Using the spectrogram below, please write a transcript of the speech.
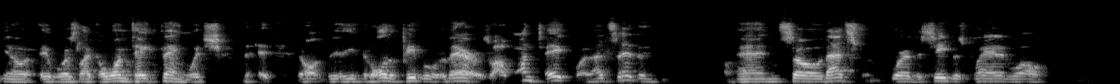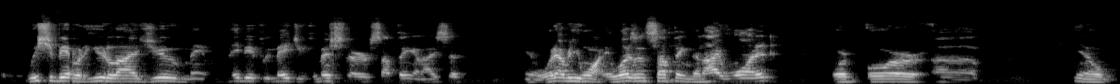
you know, it was like a one take thing, which all the, all the people were there. It was one take, well, that's it. And, and so that's where the seed was planted. Well, we should be able to utilize you. Maybe if we made you commissioner or something. And I said, you know, whatever you want. It wasn't something that I wanted or, or, uh, you know,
